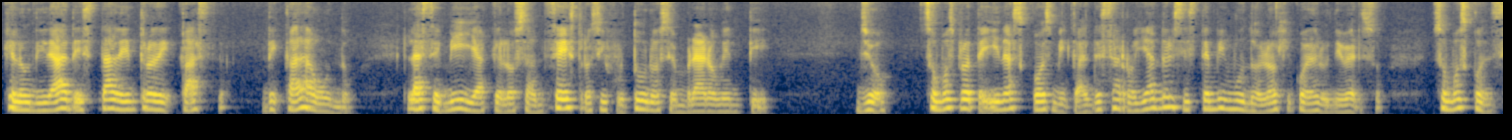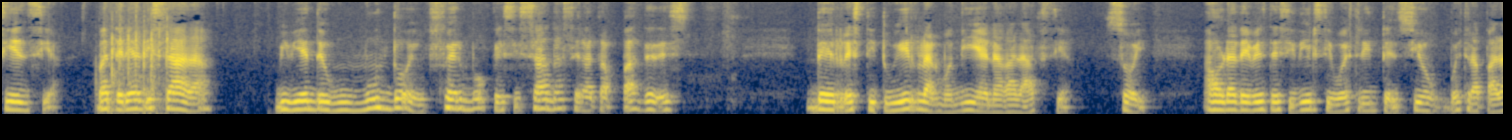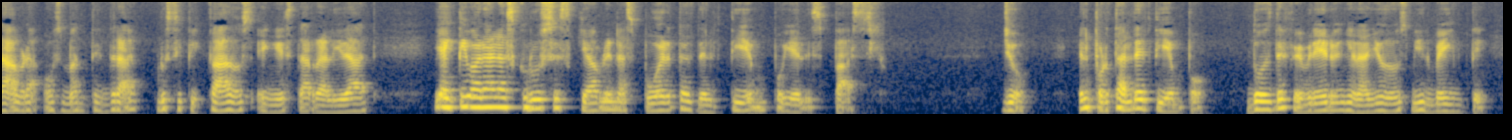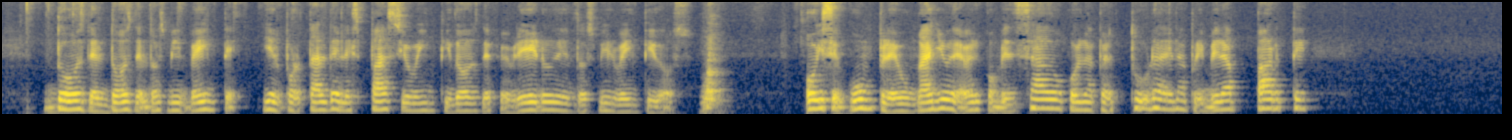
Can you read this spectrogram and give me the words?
que la unidad está dentro de, de cada uno, la semilla que los ancestros y futuros sembraron en ti. Yo, somos proteínas cósmicas desarrollando el sistema inmunológico del universo. Somos conciencia materializada viviendo en un mundo enfermo que si sana será capaz de, de restituir la armonía en la galaxia. Soy. Ahora debes decidir si vuestra intención, vuestra palabra os mantendrá crucificados en esta realidad y activará las cruces que abren las puertas del tiempo y el espacio. Yo, el portal del tiempo, 2 de febrero en el año 2020, 2 del 2 del 2020, y el portal del espacio 22 de febrero del 2022. Hoy se cumple un año de haber comenzado con la apertura de la primera parte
